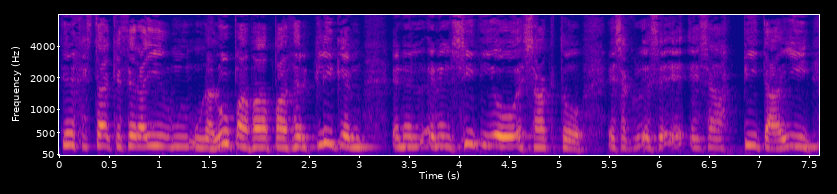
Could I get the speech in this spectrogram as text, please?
Tienes que, estar, que hacer ahí una lupa para hacer clic en, en, el, en, el, sitio exacto, esa, esa aspita ahí,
